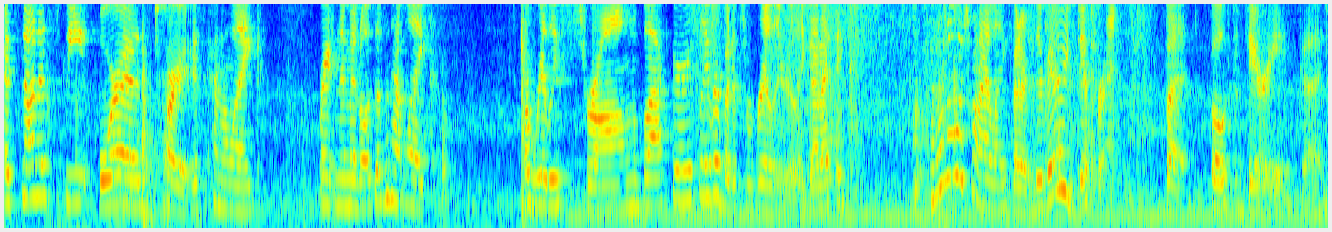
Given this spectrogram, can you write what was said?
It's not as sweet or as tart. It's kind of like right in the middle. It doesn't have like a really strong blackberry flavor, but it's really, really good. I think, I don't know which one I like better. They're very different, but both very good.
